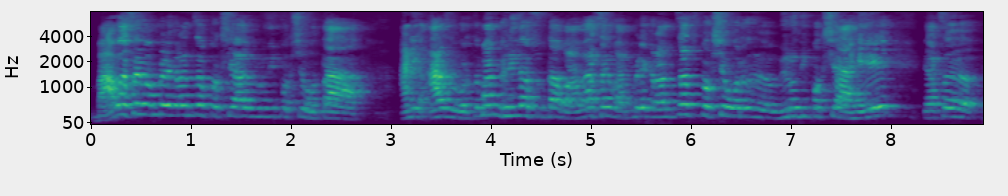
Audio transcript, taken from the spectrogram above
बाबासाहेब आंबेडकरांचा पक्ष हा विरोधी पक्ष होता आणि आज वर्तमान घडीला सुद्धा बाबासाहेब आंबेडकरांचाच पक्ष वर- विरोधी पक्ष आहे. त्याचं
